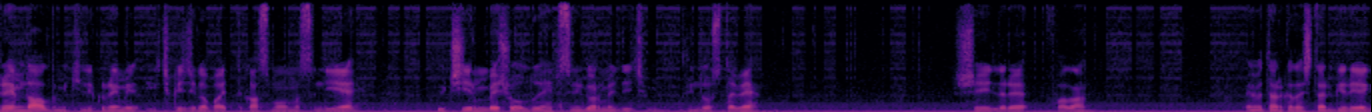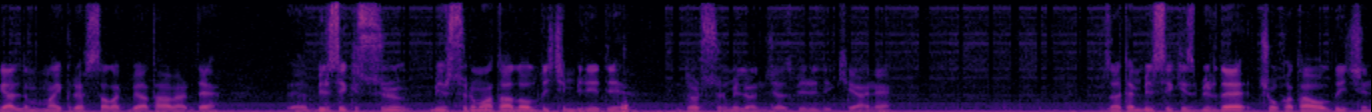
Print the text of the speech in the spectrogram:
RAM da aldım ikilik. RAM'i 2 GB'lık kasma olmasın diye. 3.25 oldu. Hepsini görmediği için Windows tabi. Şeylere falan. Evet arkadaşlar geriye geldim. Minecraft salak bir hata verdi. Ee, 1.8 sürüm bir sürüm hatalı olduğu için 1.7 4 sürümüyle oynayacağız 1.7 yani. Zaten 1.8 1'de çok hata olduğu için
